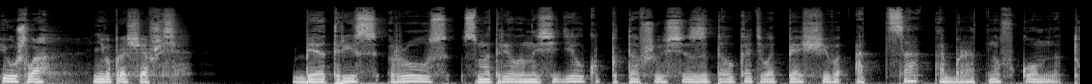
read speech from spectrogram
и ушла, не попрощавшись. Беатрис Роуз смотрела на сиделку, пытавшуюся затолкать вопящего отца обратно в комнату.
